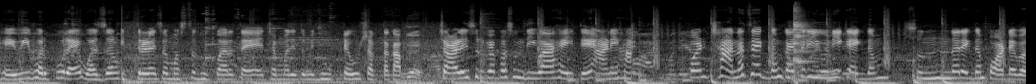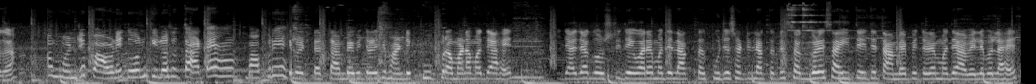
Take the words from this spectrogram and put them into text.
हेवी भरपूर आहे. वजन पितळेचं मस्त धुपारत आहे. याच्यामध्ये तुम्ही धूप ठेवू शकता का? चाळीस रुपयापासून दिवा आहे इथे आणि हा पण छानच आहे एकदम काहीतरी युनिक आहे एकदम. सुंदर एकदम पॉट आहे बघा. म्हणजे पावणे दोन किलोचं ताट आहे हा. बापरे. भेटतात. तांब्या पितळेचे भांडे खूप प्रमाणामध्ये आहेत. ज्या ज्या गोष्टी देवाऱ्यामध्ये लागतात पूजेसाठी लागतात ते सगळे साहित्य इथे तांब्या पितळ्यामध्ये अवेलेबल आहेत.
